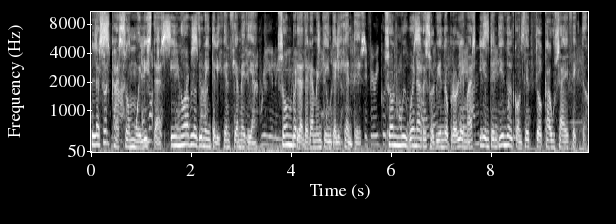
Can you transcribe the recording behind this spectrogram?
Las orcas son muy listas y no hablo de una inteligencia media. Son verdaderamente inteligentes. Son muy buenas resolviendo problemas y entendiendo el concepto causa-efecto.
